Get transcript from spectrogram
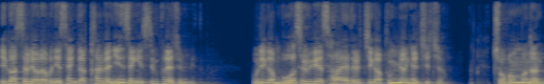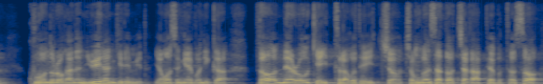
이것을 여러분이 생각하면 인생이 심플해집니다. 우리가 무엇을 위해 살아야 될지가 분명해지죠. 좁은 문은 구원으로 가는 유일한 길입니다. 영어 성경에 보니까 the narrow gate라고 돼 있죠. 정관사 the 자가 앞에 붙어서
